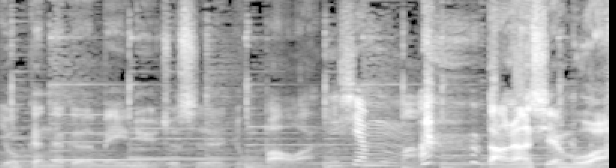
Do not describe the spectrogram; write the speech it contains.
有跟那个美女就是拥抱啊，你羡慕吗？当然羡慕啊！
